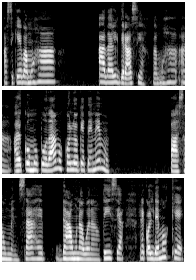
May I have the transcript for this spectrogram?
Así que vamos a, a dar gracias. Vamos a, a, como podamos con lo que tenemos. Pasa un mensaje, da una buena noticia. Recordemos que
